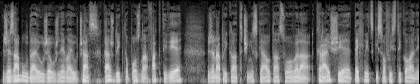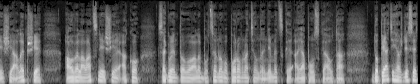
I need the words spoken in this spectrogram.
že zabúdajú, že už nemajú čas. Každý, kto pozná fakty, vie, že napríklad čínske autá sú oveľa krajšie, technicky sofistikovanejšie a lepšie a oveľa lacnejšie ako segmentovo alebo cenovo porovnateľné nemecké a japonské autá. Do 5 až 10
